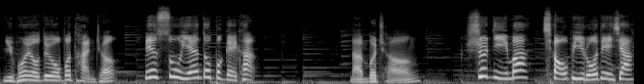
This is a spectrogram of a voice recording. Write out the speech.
女朋友对我不坦诚，连素颜都不给看。难不成是你吗，乔碧罗殿下？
